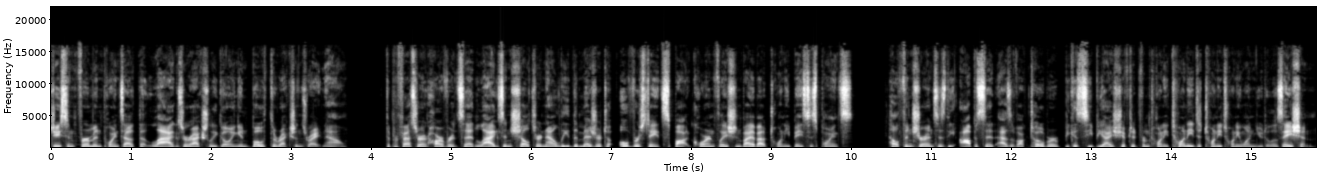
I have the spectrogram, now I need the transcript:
Jason Furman points out that lags are actually going in both directions right now. The professor at Harvard said lags in shelter now lead the measure to overstate spot core inflation by about 20 basis points. Health insurance is the opposite as of October because CPI shifted from 2020 to 2021 utilization.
